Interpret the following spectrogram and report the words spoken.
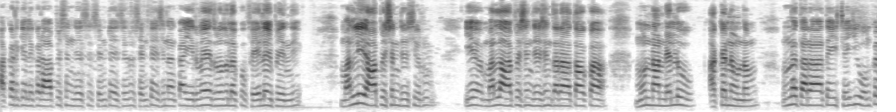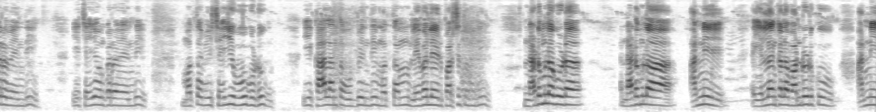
అక్కడికి వెళ్ళి ఇక్కడ ఆపరేషన్ చేసి సెంట్ వేసిర్రు. సెంట్ వేసినాక ఇరవై ఐదు రోజులకు ఫెయిల్ అయిపోయింది. మళ్ళీ ఆపరేషన్ చేసిర్రు. ఏ మళ్ళీ ఆపరేషన్ చేసిన తర్వాత ఒక మూడు నాలుగు నెలలు అక్కడనే ఉన్నాం. ఉన్న తర్వాత ఈ చెయ్యి వంకర పోయింది. ఈ చెయ్యి వంకర పోయింది. మొత్తం ఈ చెయ్యి ఊగుడు. ఈ కాలంతా ఉబ్బింది. మొత్తం లేవలేని పరిస్థితి ఉంది. నడుములో కూడా నడుములో అన్నీ ఎల్లంకల వండుడుకు అన్ని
